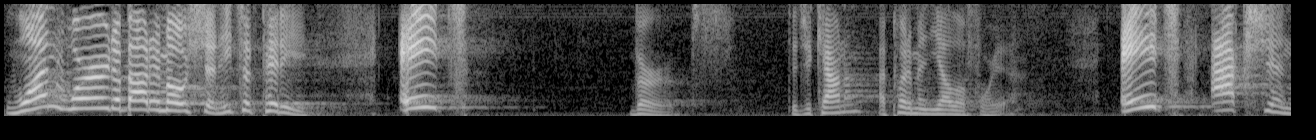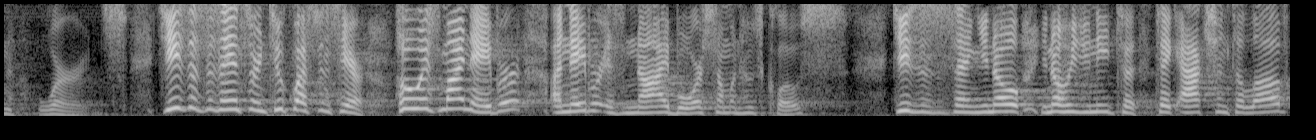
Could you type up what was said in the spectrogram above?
One word about emotion. He took pity. Eight verbs. Did you count them? I put them in yellow for you. Eight action words. Jesus is answering two questions here. Who is my neighbor? A neighbor is neighbor, someone who's close. Jesus is saying, you know, you know who you need to take action to love?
